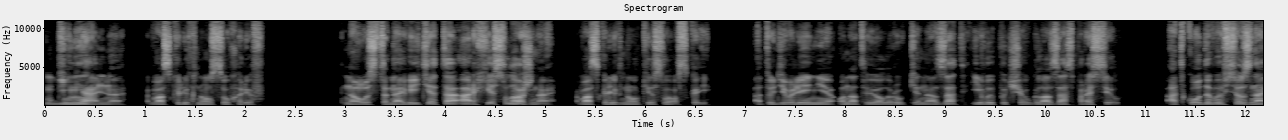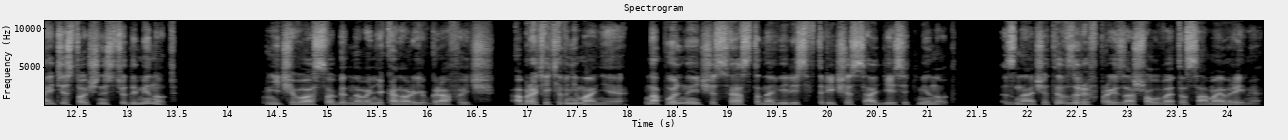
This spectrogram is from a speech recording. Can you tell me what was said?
«Гениально!» — воскликнул Сухарев. «Но установить это архисложно!» — воскликнул Кисловский. От удивления он отвел руки назад и, выпучив глаза, спросил. «Откуда вы все знаете с точностью до минут?» «Ничего особенного, Никанор Евграфович. Обратите внимание, напольные часы остановились в 3 часа 10 минут. Значит, и взрыв произошел в это самое время.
